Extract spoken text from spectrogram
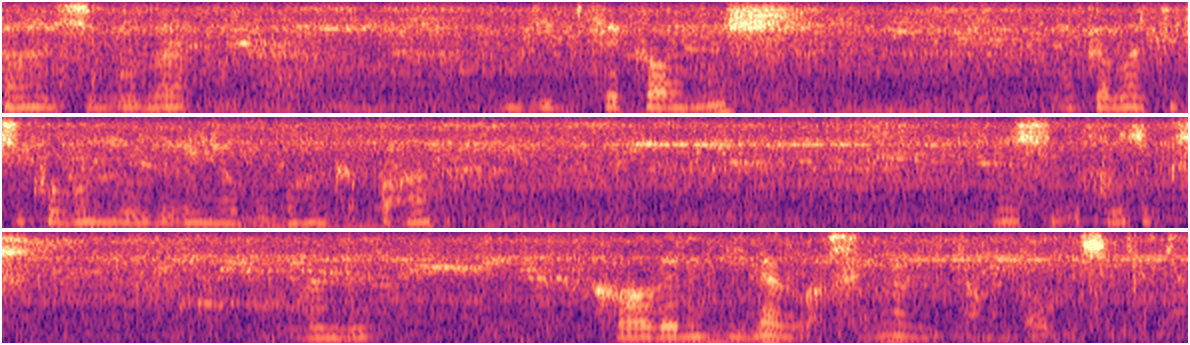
tanesi burada dipte kalmış. Ne kadar küçük olduğunu görünüyor bu bunun kapağı. Ve şu ufacık böyle kahverengiler var. Hemen bir tane dalga çekerken.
